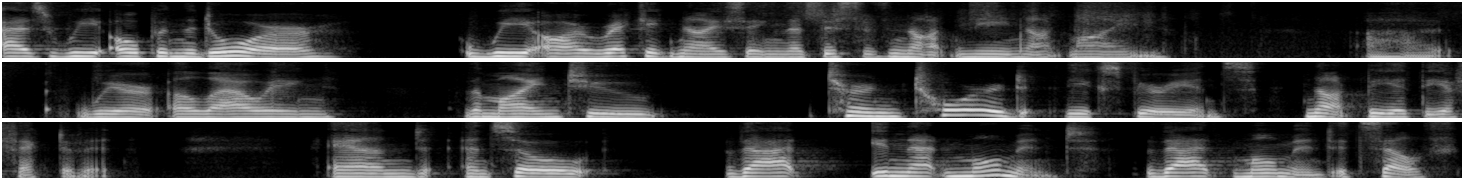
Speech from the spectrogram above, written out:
as we open the door, we are recognizing that this is not me, not mine. Uh, we're allowing the mind to turn toward the experience, not be at the effect of it. And, and so that in that moment, that moment itself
